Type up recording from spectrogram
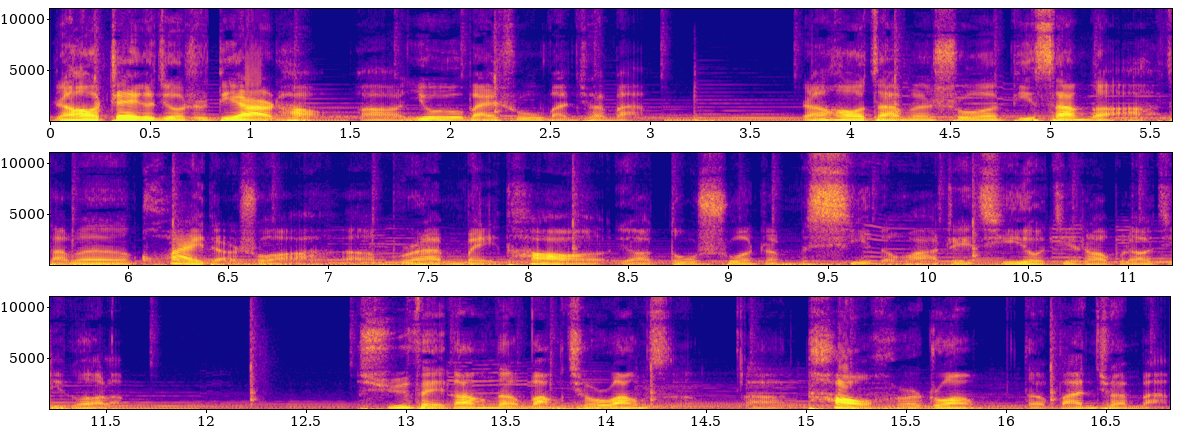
然后这个就是第二套啊，《悠悠白书》完全版。然后咱们说第三个啊，咱们快一点说啊，呃，不然每套要都说这么细的话，这期又介绍不了几个了。徐斐刚的《网球王子》啊，套盒装的完全版。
